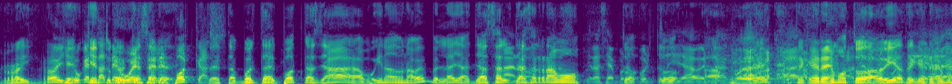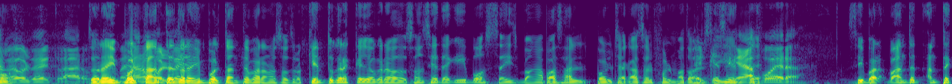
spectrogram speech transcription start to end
Roy, Roy, ¿quién- tú que quién estás de vuelta se en el podcast. Estás vuelta del podcast ya, buena de una vez, ¿verdad? Ya, ya, sal- Ah, ya no, cerramos... Gracias, gracias por la oportunidad, ¿verdad? ah, Claro, pues, claro. te queremos la todavía, te queremos. volver, claro. Tú eres importante, tú eres importante para nosotros. ¿Quién tú crees que yo creo? Son siete equipos, seis van a pasar, por si acaso el formato es El el, que se siguiente. queda afuera. Sí, para, para- antes, antes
